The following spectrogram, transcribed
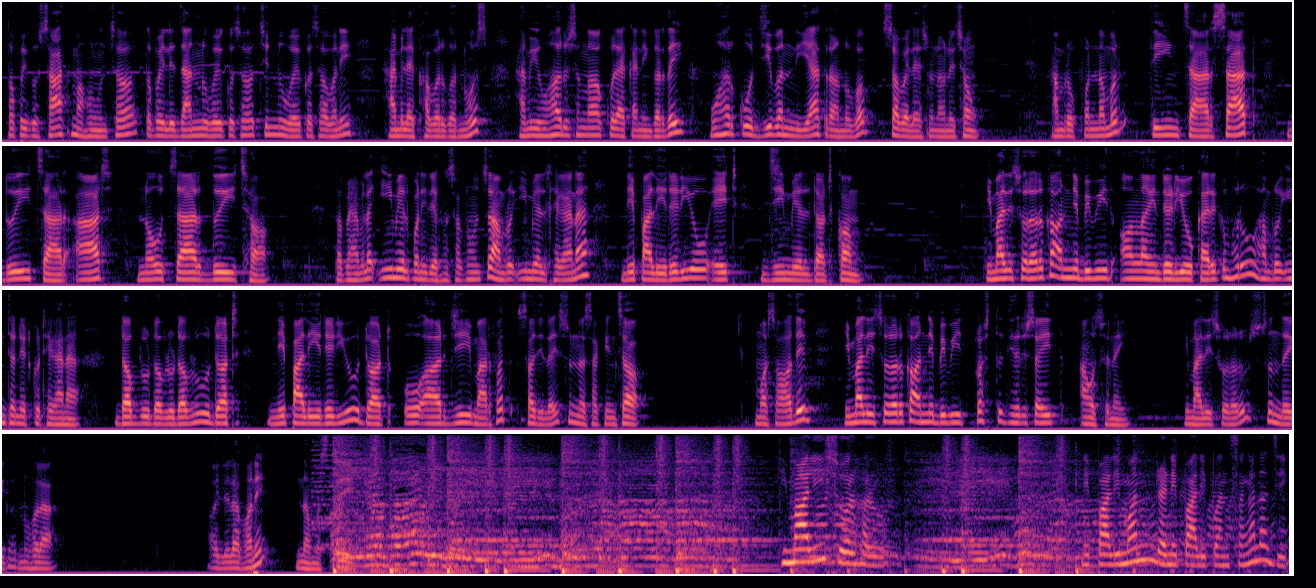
तपाईँको साथमा हुनुहुन्छ तपाईँले जान्नुभएको छ चिन्नुभएको छ भने हामीलाई खबर गर्नुहोस्। हामी उहाँहरूसँग कुराकानी गर्दै उहाँहरूको जीवन यात्रा अनुभव सबैलाई सुनाउनेछौँ। हाम्रो फोन नम्बर तिन चार सात दुई चार आठ नौ चार दुई छ। तपाईँ हामीलाई इमेल पनि लेख्न सक्नुहुन्छ। हाम्रो इमेल ठेगाना Nepali radio at Gmail dot com. हिमाली स्वरहरूका अन्य विविध अनलाइन रेडियो कार्यक्रमहरू हाम्रो इन्टरनेटको ठेगाना W W W dot Nepali radio dot O R G मार्फत सजिलै सुन्न सकिन्छ। म सहदेव हिमाली स्वरहरूका अन्य विविध प्रस्तुतिहरूसहित आउँछु नै। हिमाली स्वरहरू सुन्दै गर्नुहोला। अहिलेलाई भने नमस्ते। हिमाली स्वरहरू। नेपाली मन र नेपालीपनसँग नजिक।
